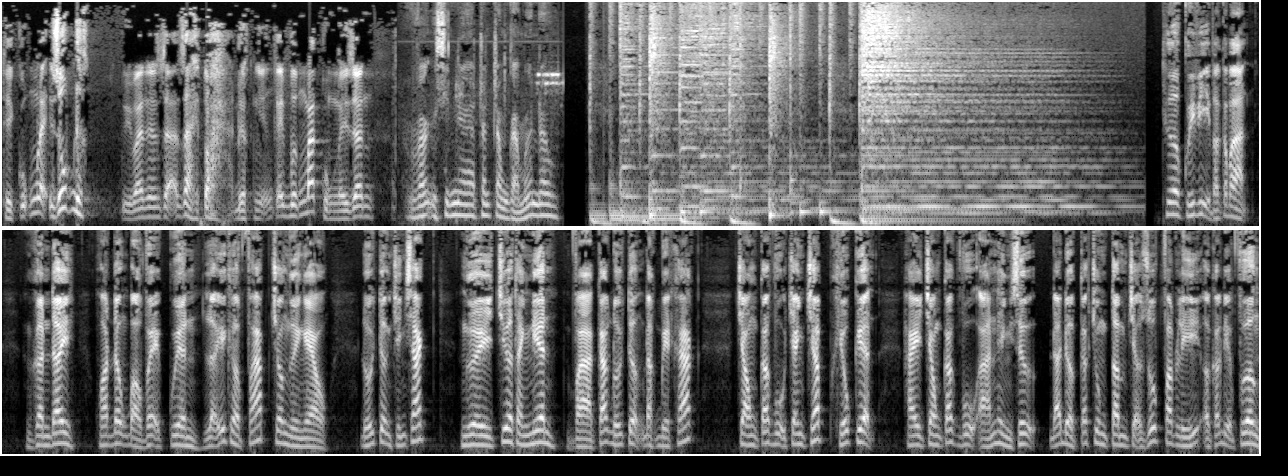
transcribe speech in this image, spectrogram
thì cũng lại giúp được ủy ban nhân dân xã giải tỏa được những cái vướng mắc của người dân. Vâng, xin trân trọng cảm ơn ông. Thưa quý vị và các bạn, gần đây, hoạt động bảo vệ quyền lợi ích hợp pháp cho người nghèo, đối tượng chính sách, người chưa thành niên và các đối tượng đặc biệt khác trong các vụ tranh chấp, khiếu kiện hay trong các vụ án hình sự đã được các trung tâm trợ giúp pháp lý ở các địa phương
